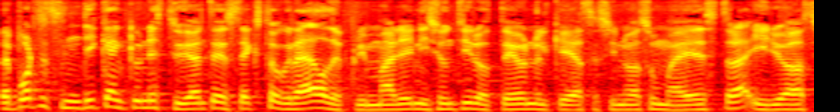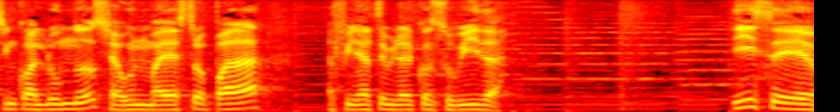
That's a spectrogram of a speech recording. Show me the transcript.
Reportes indican que un estudiante de sexto grado de primaria inició un tiroteo en el que asesinó a su maestra, hirió a cinco alumnos y a un maestro para al final terminar con su vida. Dice,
